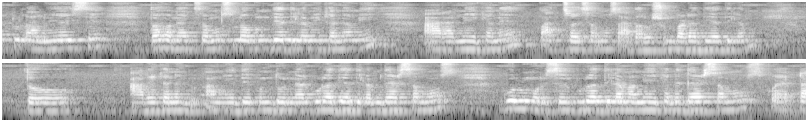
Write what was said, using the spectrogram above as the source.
একটু লাল হয়ে আসছে, তখন এক চামচ লবণ দিয়ে দিলাম এখানে আমি। আর আমি এখানে পাঁচ, ছয় চামচ আদা রসুন বাটা দিয়ে দিলাম। তো আর এখানে আমি দেখুন ধনিয়ার গুঁড়া দিয়ে দিলাম দেড় চামচ। গোলমরিচের গুঁড়া দিলাম আমি এখানে দেড় চামচ, কয়েকটা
